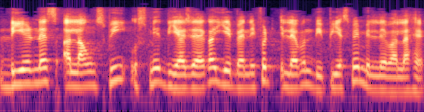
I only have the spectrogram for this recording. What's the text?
DNS allowance भी उसमें दिया जाएगा। ये बेनिफिट इलेवन बीपीएस में मिलने वाला है।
